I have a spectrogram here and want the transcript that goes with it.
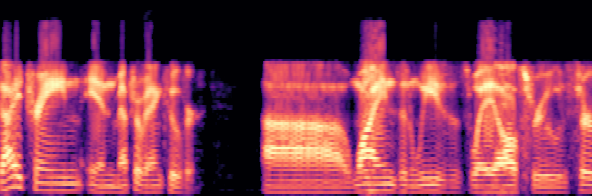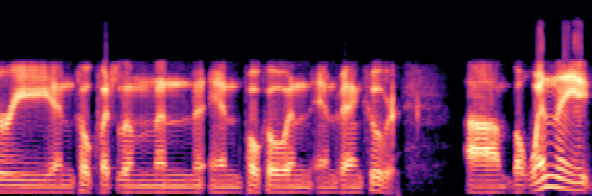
SkyTrain in Metro Vancouver uh, winds and weaves its way all through Surrey and Coquitlam and and Poco and and Vancouver. Um, but when they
